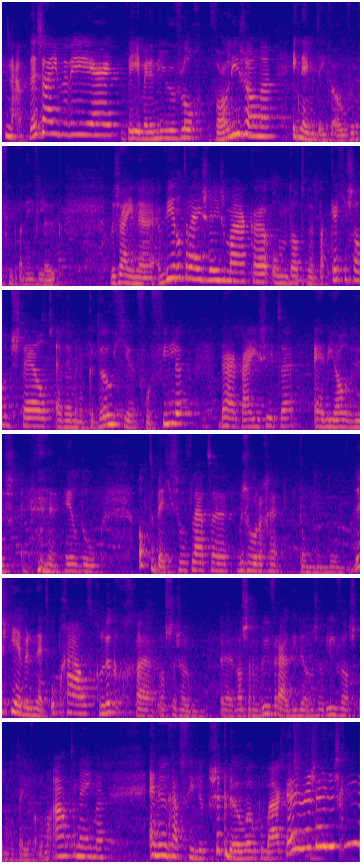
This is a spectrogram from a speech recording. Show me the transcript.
Nou, daar zijn we weer. Weer met een nieuwe vlog van Lisanne. Ik neem het even over, dat vind ik wel even leuk. We zijn eh, een wereldreis wezen maken omdat we pakketjes hadden besteld. En we hebben een cadeautje voor Philip daarbij zitten. En die hadden we dus heel dol op de bedjes hoef laten bezorgen. Dom, dom, dom. Dus die hebben we net opgehaald. Gelukkig eh, was, er zo, eh, was er een buurvrouw die dan zo lief was om dat even allemaal aan te nemen. En nu gaat Philip zijn cadeau openmaken. En we zijn nieuwsgierig.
